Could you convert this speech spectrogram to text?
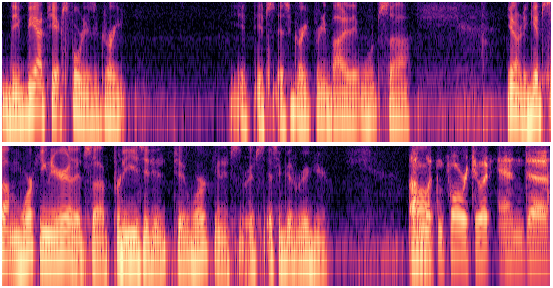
the BITX 40 is great. It, it's it's great for anybody that wants you know, to get something working there that's uh, pretty easy to, to work, and it's, it's it's a good rig here. I'm oh. looking forward to it. And uh,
